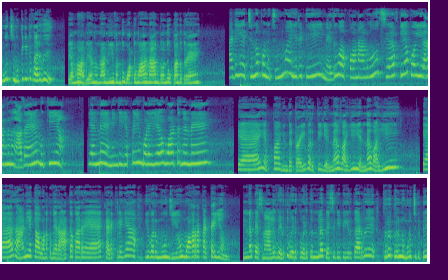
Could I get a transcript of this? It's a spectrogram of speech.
மூச்சு முட்டிக்கிட்டு வருது. ஏம்மா வேணும்னா நீ வந்து ஓட்டுமா? நான் வந்து உட்காந்துக்கிறேன். அடியே சின்ன பொண்ணு சும்மா இருட்டி மெதுவா போனாலும் சேஃப்டியா போய் இறங்கணும். அதே முக்கியம். என்ன நீங்க எப்பயும் போலயே ஓட்டுங்கண்ணே. ஏ எப்பா இந்த டிரைவருக்கு என்ன வாயி என்ன வாயி? ஏ ராணியக்கா உனக்கு வேற ஆட்டோக்காரே கிடைக்கலையா? இவர் மூஞ்சியும் முகர கட்டையும். என்ன பேசினாலும் வெடுக்கு வெடுக்கு வெடுக்குன்னு பேசிக்கிட்டு இருக்காரு. திரு திருன்னு முழிச்சுக்கிட்டு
